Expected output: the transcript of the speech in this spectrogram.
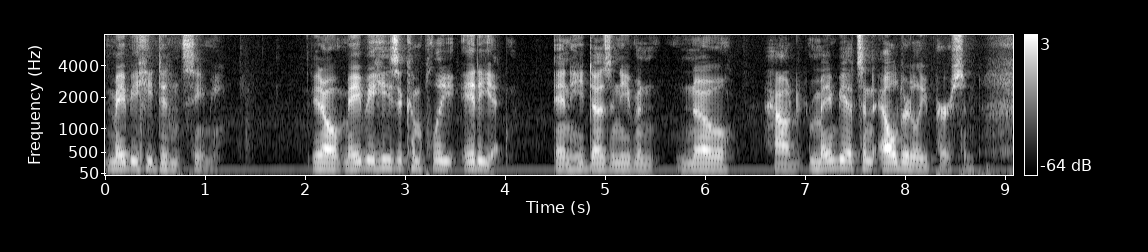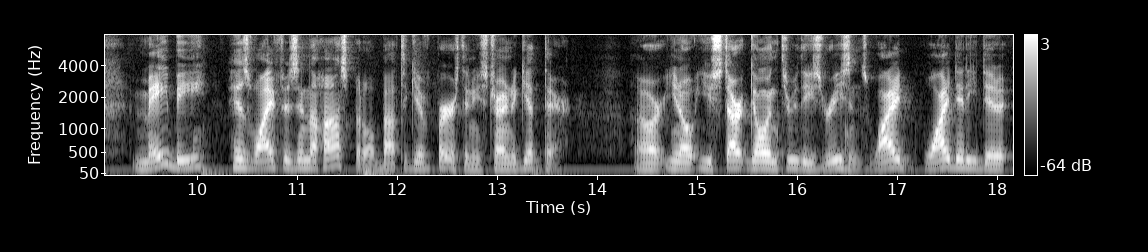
maybe he didn't see me. You know, maybe he's a complete idiot and he doesn't even know how to, maybe it's an elderly person. Maybe his wife is in the hospital about to give birth and he's trying to get there. Or you know, you start going through these reasons. Why why did he did it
